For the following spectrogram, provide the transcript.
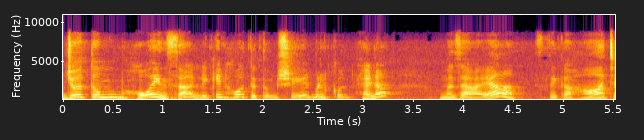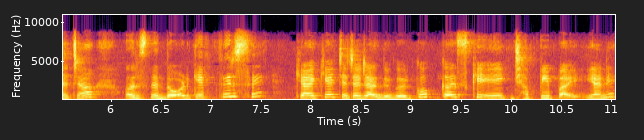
जो तुम हो इंसान, लेकिन हो तो तुम शेर बिल्कुल, है ना? मज़ा आया। उसने कहा हाँ चचा, और उसने दौड़ के फिर से क्या किया चचा जादूगर को कस के एक झप्पी पाई, यानी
